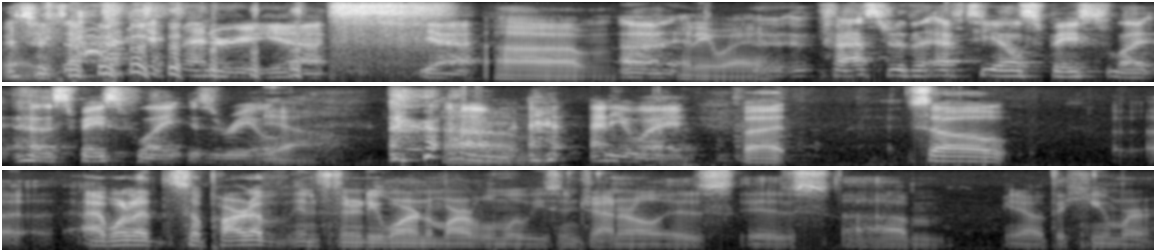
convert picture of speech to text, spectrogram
It's right? a documentary. yeah, yeah. um. Uh, anyway. Faster than FTL space flight. Uh, space flight is real. Yeah. um, Um, anyway, But so uh, I wanted so part of Infinity War and the Marvel movies in general is is um, you know the humor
